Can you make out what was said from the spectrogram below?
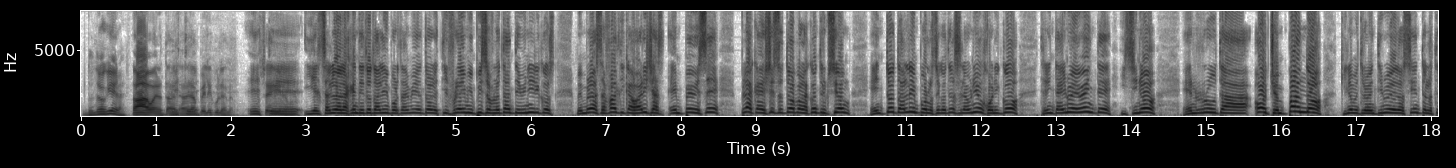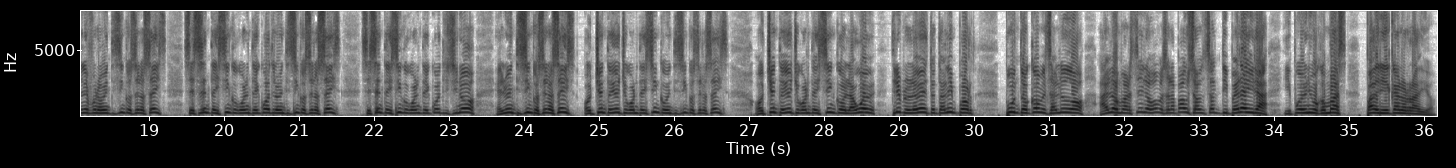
Donde vos quieras. Ah, bueno, está, la- Este- la, película no. Este, y el saludo a la gente de Total Import también, todo el steel framing, pisos flotantes, vinílicos, membranas asfálticas, varillas en PVC, placa de yeso, todo para la construcción. En Total Import los encontrás en la Unión, Juanico 3920, y si no, en ruta 8 en Pando, kilómetro 29 200, los teléfonos 2506 6544, 2506 6544, y si no, el 2506 8845, 2506 8845, la web www.totalimport.com. El saludo a los Marcelos. Vamos a la pausa, un Santi Pereira. Y después venimos con más Padre de Cano Radio.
